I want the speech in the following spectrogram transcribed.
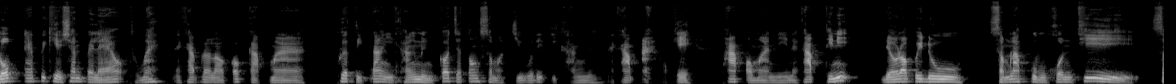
ลบแอปพลิเคชันไปแล้วถูกไหมนะครับแล้วเราก็กลับมาเพื่อติดตั้งอีกครั้งหนึ่งก็จะต้องสมัครจีวเรตอีกครั้งหนึ่งนะครับอะโอเค ภาพประมาณนี้นะครับ ทีนี้เดี๋ยวเราไปดูสำหรับกลุ่มคนที่ส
